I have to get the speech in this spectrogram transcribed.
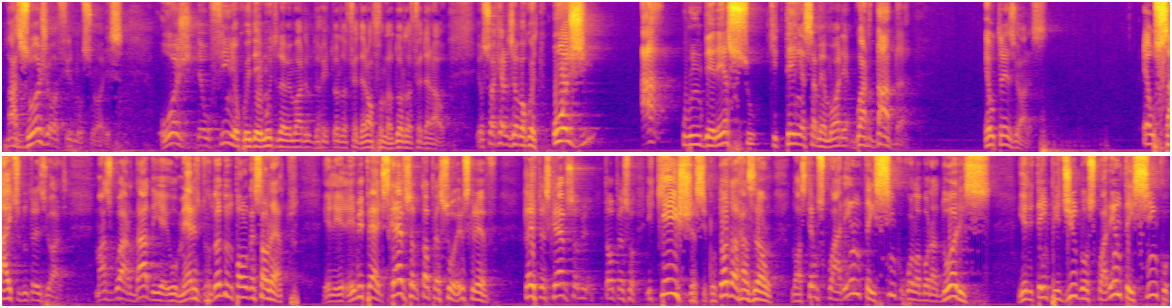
Mas hoje eu afirmo, senhores, hoje, deu fim, eu cuidei muito da memória do reitor da Federal, fundador da Federal. Eu só quero dizer uma coisa: hoje há o endereço que tem essa memória guardada. É o 13 horas. É o site do 13 horas. Mas guardado, e o mérito do Paulo Gastão Neto ele, ele me pede, escreve sobre tal pessoa, eu escrevo. Cleiton, escreve sobre tal pessoa. E queixa-se, com toda razão. Nós temos 45 colaboradores e ele tem pedido aos 45,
